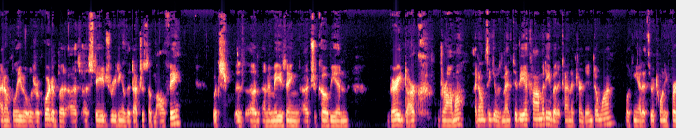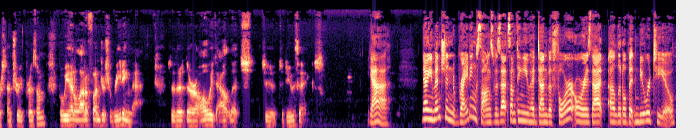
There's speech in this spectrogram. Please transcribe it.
I don't believe it was recorded, but a, a stage reading of The Duchess of Malfi, which is a, an amazing uh, Jacobean, very dark drama. I don't think it was meant to be a comedy, but it kind of turned into one, looking at it through 21st century prism. But we had a lot of fun just reading that. So there, there are always outlets to, to do things. Yeah. Now, you mentioned writing songs. Was that something you had done before, or is that a little bit newer to you?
